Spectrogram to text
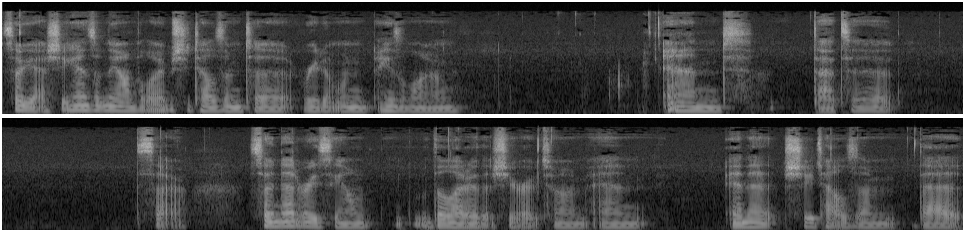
so yeah, she hands him the envelope. She tells him to read it when he's alone. And that's it. So, so Ned reads the, the letter that she wrote to him, and in it she tells him that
